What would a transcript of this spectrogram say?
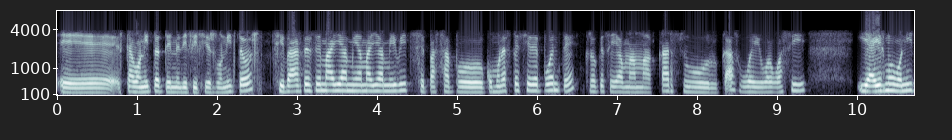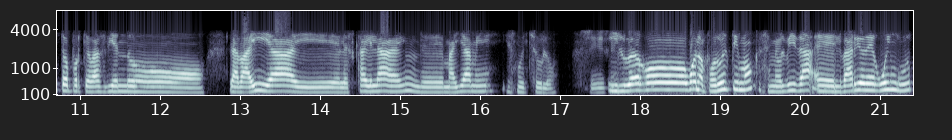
eh, está bonito, tiene edificios bonitos. Si vas desde Miami a Miami Beach se pasa por como una especie de puente, creo que se llama MacArthur Causeway o algo así, y ahí es muy bonito porque vas viendo la bahía y el skyline de Miami y es muy chulo. Y luego, bueno, por último, que se me olvida, el barrio de Wynwood,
